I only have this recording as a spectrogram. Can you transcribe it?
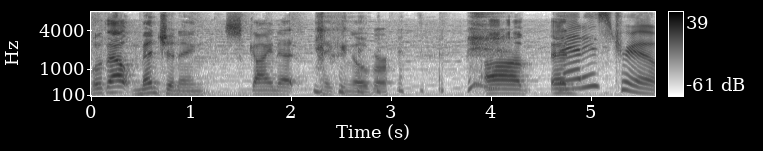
without mentioning Skynet taking over. Uh, um, that is true.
